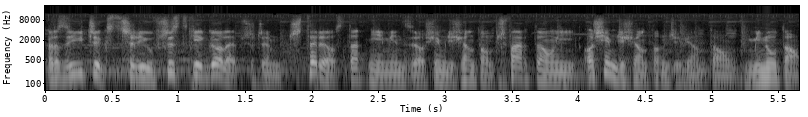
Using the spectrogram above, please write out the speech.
Brazylijczyk strzelił wszystkie gole, przy czym cztery ostatnie między 84 i 89 minutą.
